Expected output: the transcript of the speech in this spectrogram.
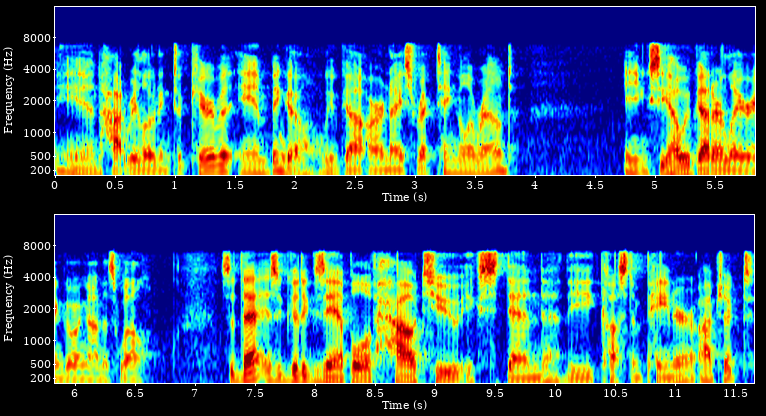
And hot reloading took care of it, and bingo, we've got our nice rectangle around. And you can see how we've got our layering going on as well. So that is a good example of how to extend the custom painter object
